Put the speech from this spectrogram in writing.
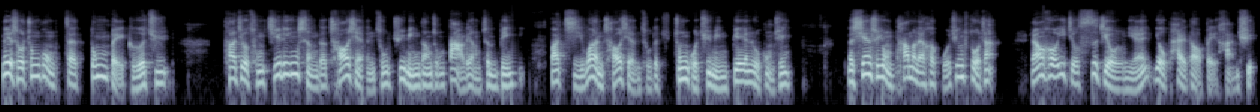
那时候中共在东北割据，他就从吉林省的朝鲜族居民当中大量征兵，把几万朝鲜族的中国居民编入共军。那先是用他们来和国军作战。然后，一九四九年又派到北韩去。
